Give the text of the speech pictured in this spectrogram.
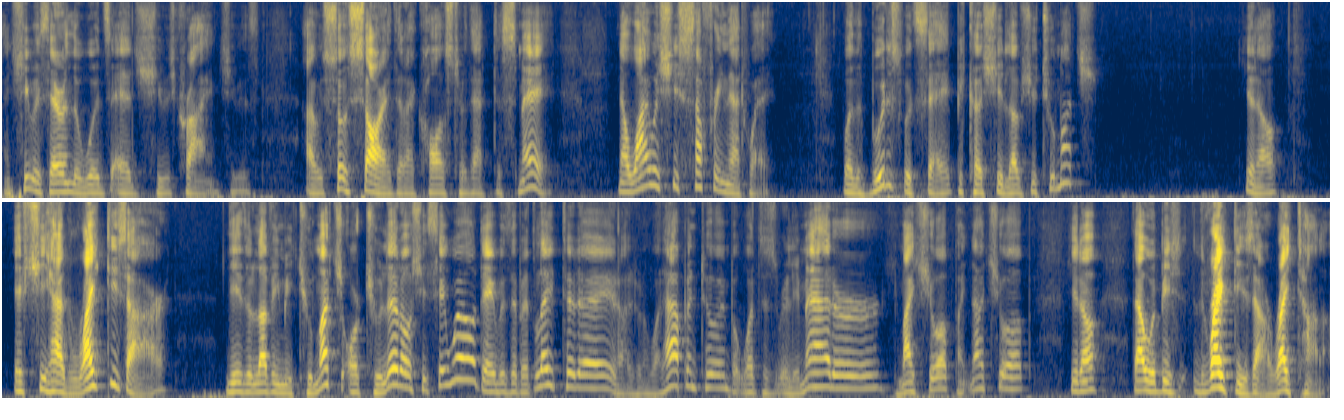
And she was there in the wood's edge. She was crying. She was, I was so sorry that I caused her that dismay. Now, why was she suffering that way? Well, the Buddhists would say, because she loves you too much. You know, if she had right desire, neither loving me too much or too little, she'd say, well, Dave was a bit late today, and I don't know what happened to him, but what does it really matter? He might show up, might not show up. You know, that would be the right desire, right tanha.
